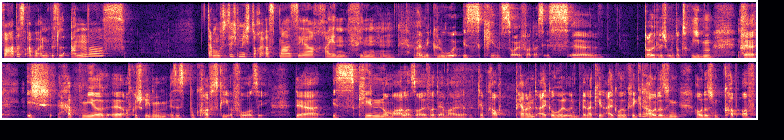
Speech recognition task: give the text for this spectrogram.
war das aber ein bisschen anders. Da musste ich mich doch erstmal sehr reinfinden. Weil McClue ist kein Säufer, das ist äh, deutlich untertrieben. Ich habe mir äh, aufgeschrieben, es ist Bukowski auf Vorsee. Der ist kein normaler Säufer, der mal, der braucht permanent Alkohol und wenn er keinen Alkohol kriegt, Genau. haut, er sich, einen- haut er sich einen Kopf auf.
